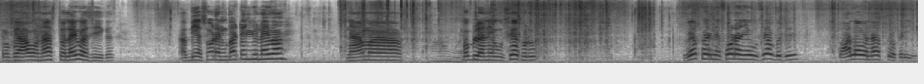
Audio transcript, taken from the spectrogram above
તો ભાઈ આવો નાસ્તો લાવ્યા છે કંઈક આ બે સોડાની બાટલીઓ લાવ્યા ને આમાં બબલા ને એવું છે થોડું. વેફર ને સોડા ને એવું છે બધું. તો હાલો નાસ્તો કરીએ.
